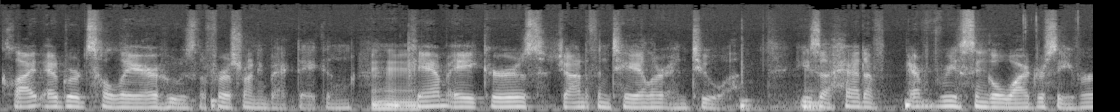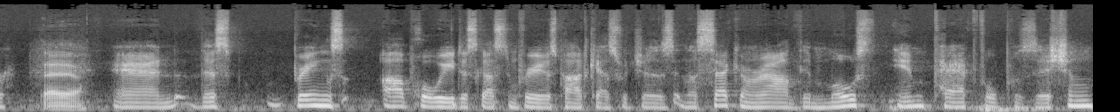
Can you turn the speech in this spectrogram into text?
Clyde Edwards Helaire, who's the first running back taken, mm-hmm. Cam Akers, Jonathan Taylor, and Tua. He's ahead of every single wide receiver. Yeah. And this brings up what we discussed in previous podcasts, which is in the second round, the most impactful position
